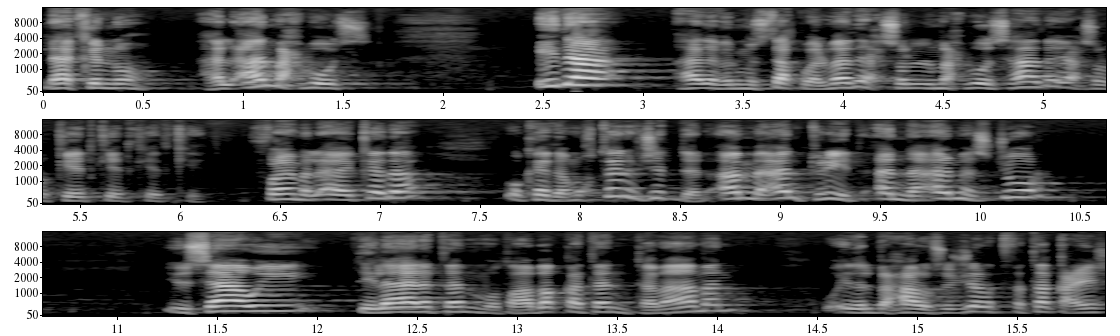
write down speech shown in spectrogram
لكنه الآن محبوس. إذا هذا في المستقبل ماذا يحصل؟ للمحبوس هذا يحصل كيد كيد كيد كيد. فهم الآية كذا وكذا. مختلف جدا. أما أن تريد أن المسجور يساوي دلالة مطابقة تماما وإذا البحار سجرت فتقع إيش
